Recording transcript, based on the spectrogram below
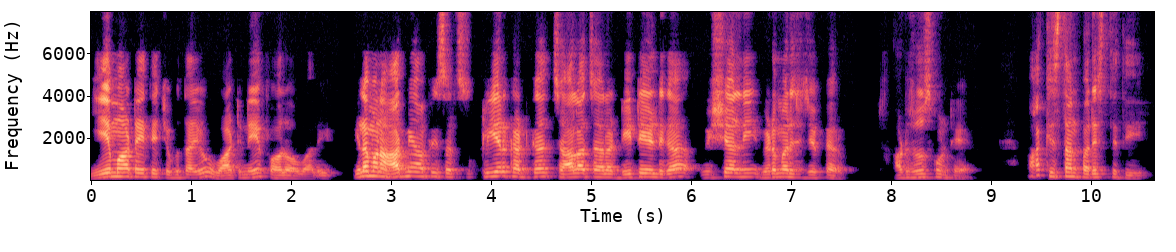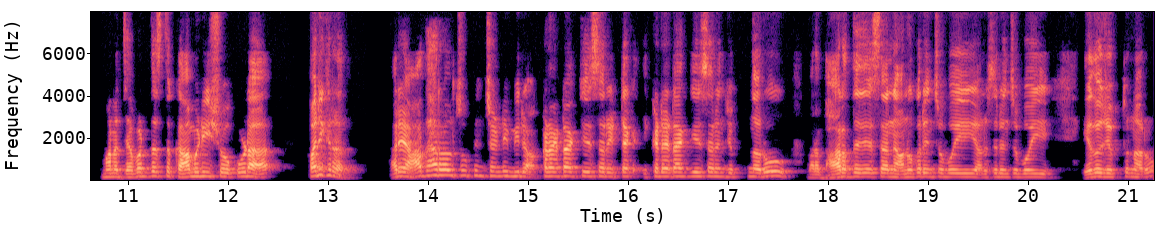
ఏ మాట అయితే చెబుతాయో వాటినే ఫాలో అవ్వాలి. ఇలా మన ఆర్మీ ఆఫీసర్స్ క్లియర్ కట్గా చాలా చాలా డీటెయిల్డ్గా విషయాల్ని విడమరిచి చెప్పారు. అటు చూసుకుంటే పాకిస్తాన్ పరిస్థితి మన జబర్దస్త్ కామెడీ షో కూడా పనికిరాదు. అరే ఆధారాలు చూపించండి మీరు అక్కడ అటాక్ చేశారు ఇట్ట ఇక్కడ అటాక్ చేశారని చెప్తున్నారు మన భారతదేశాన్ని అనుకరించబోయి అనుసరించబోయి ఏదో చెప్తున్నారు.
